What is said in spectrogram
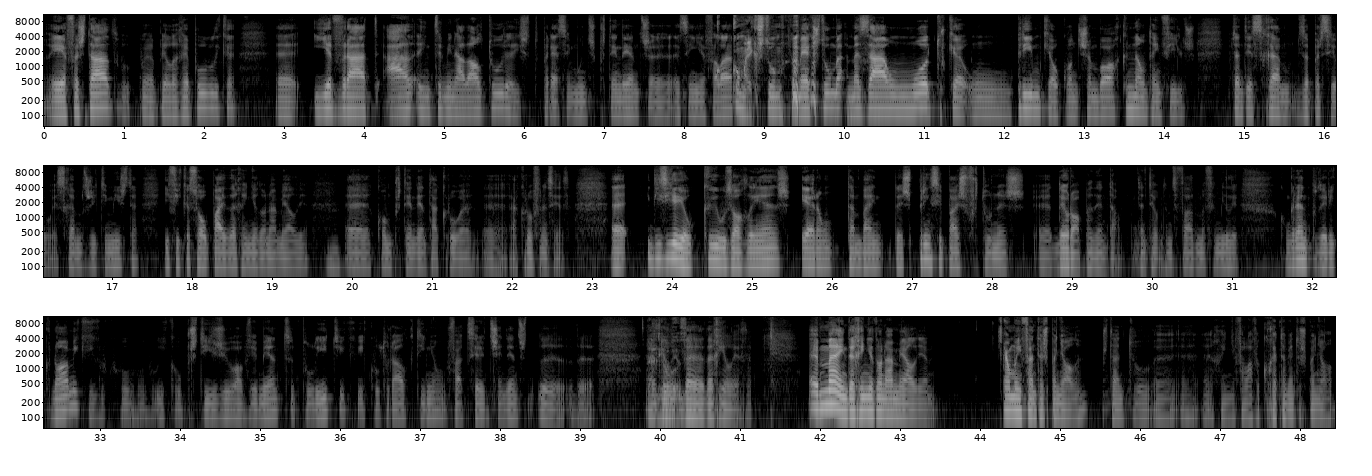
é afastado pela República Uh, e haverá, há, em determinada altura, isto parecem muitos pretendentes uh, assim a falar. Como é costume. Como é costume, mas há um outro, que é um primo, que é o Conde de Chambord, que não tem filhos. Portanto, esse ramo desapareceu, esse ramo legitimista, e fica só o pai da Rainha Dona Amélia hum. uh, como pretendente à coroa, à coroa francesa. e dizia eu que os Orleans eram também das principais fortunas da Europa de então. Portanto, estamos a falar de uma família com grande poder económico e com, e com, o prestígio, obviamente, político e cultural que tinham, o facto de serem descendentes de, de, da, do, realeza. Da, da, realeza. A mãe da Rainha Dona Amélia é uma infanta espanhola, portanto, a, a Rainha falava corretamente o espanhol.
